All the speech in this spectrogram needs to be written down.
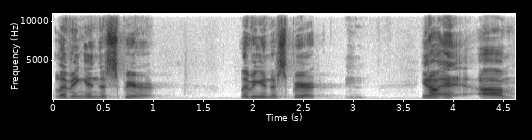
Living in the Spirit. Living in the Spirit. You know, eh, um,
